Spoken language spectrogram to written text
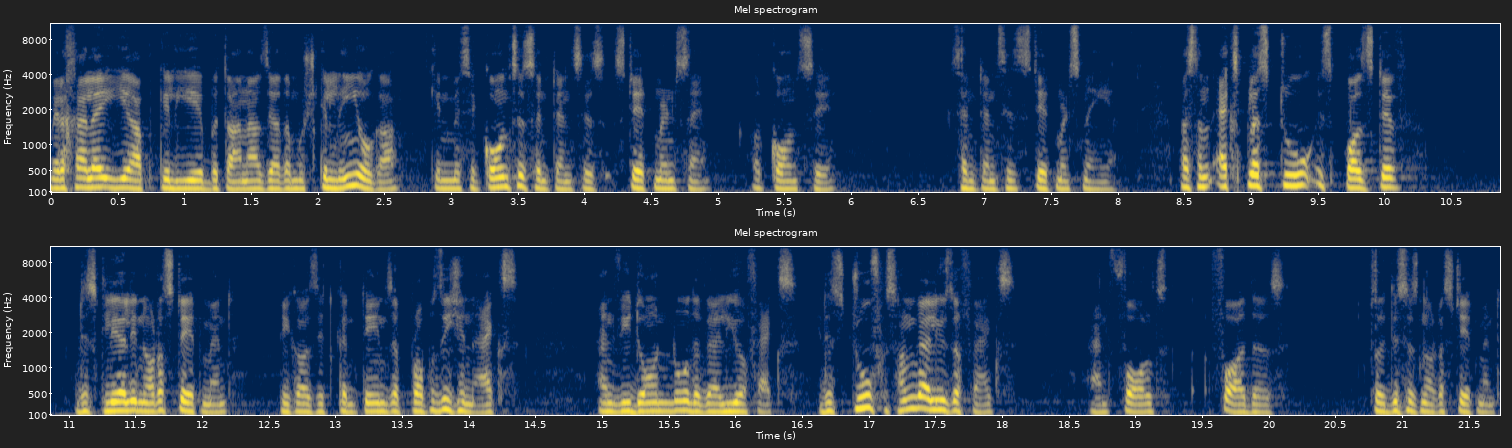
میرا خیال ہے یہ آپ کے لیے بتانا زیادہ مشکل نہیں ہوگا کہ ان میں سے کون سے سینٹینسز اسٹیٹمنٹس ہیں اور کون سے سینٹینسز اسٹیٹمنٹس نہیں ہیں مثلاً x plus two is is it clearly not a statement because it contains a proposition x and we don't know the value of x it is true for some values of x and false for others so this is not a statement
